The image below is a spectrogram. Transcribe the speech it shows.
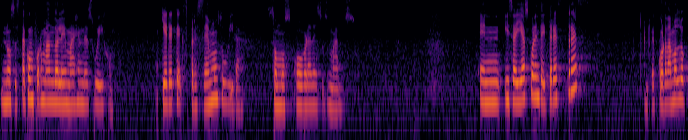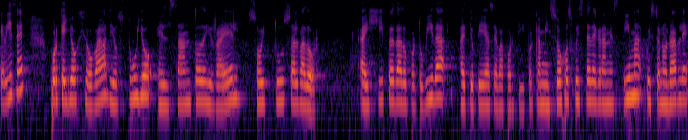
Nos está conformando a la imagen de su Hijo. Quiere que expresemos su vida. Somos obra de sus manos. En Isaías 43, 3, recordamos lo que dice, porque yo Jehová, Dios tuyo, el Santo de Israel, soy tu Salvador. A Egipto he dado por tu vida, a Etiopía se va por ti, porque a mis ojos fuiste de gran estima, fuiste honorable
